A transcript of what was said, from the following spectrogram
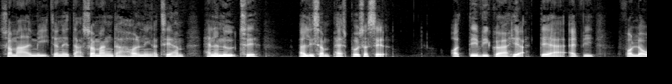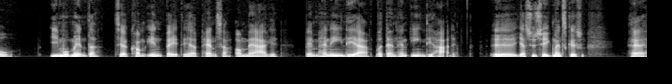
så meget i medierne, der er så mange, der har holdninger til ham. Han er nødt til at ligesom passe på sig selv. Og det vi gør her, det er, at vi får lov i momenter til at komme ind bag det her panser og mærke, hvem han egentlig er, hvordan han egentlig har det. Øh, jeg synes ikke, man skal have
